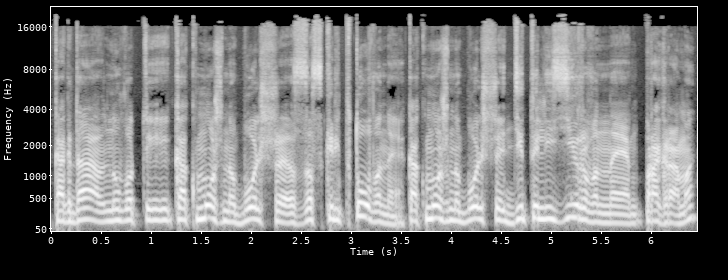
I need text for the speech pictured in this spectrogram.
когда, ну вот, и как можно больше заскриптованная, как можно больше детализированная программа,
